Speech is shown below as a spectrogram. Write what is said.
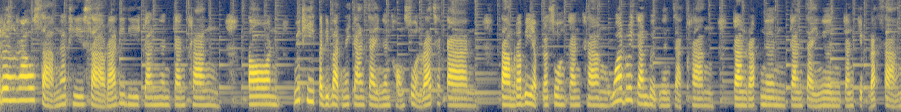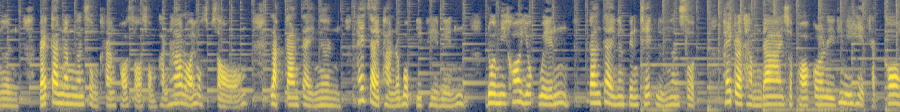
เรื่องเล่า 3 นาทีสาระดีๆ การเงินการคลัง ตอนวิธีปฏิบัติในการจ่ายเงินของส่วนราชการ ตามระเบียบกระทรวงการคลังว่าด้วยการเบิกเงินจากคลัง การรับเงิน การจ่ายเงิน การเก็บรักษาเงิน และการนำเงินส่งคลังพศ 2562 หลักการจ่ายเงินให้จ่ายผ่านระบบ e-payment โดยมีข้อยกเว้น การจ่ายเงินเป็นเช็คหรือเงินสด ให้กระทำได้เฉพาะกรณีที่มีเหตุขัดข้อง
